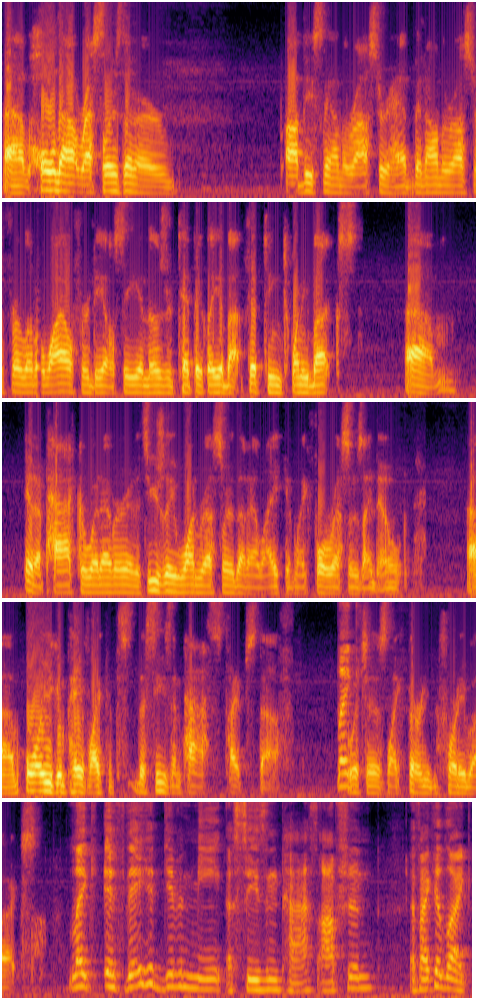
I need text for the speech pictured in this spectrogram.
uh, hold out wrestlers that are obviously on the roster, have been on the roster for a little while for DLC, and those are typically about 15, 20 bucks um, in a pack or whatever. And it's usually one wrestler that I like and like four wrestlers I don't. Um, or you can pay for like the, the season pass type stuff, like which is like 30 to 40 bucks. like if they had given me a season pass option, if I could like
